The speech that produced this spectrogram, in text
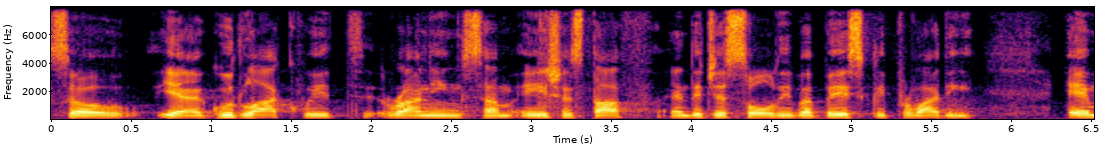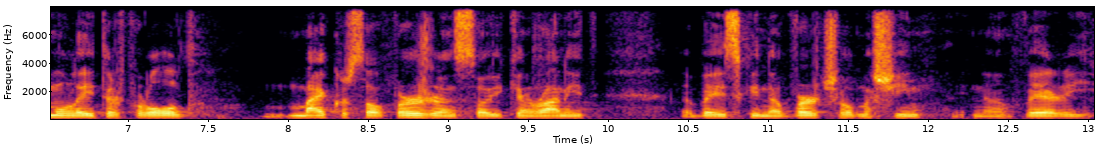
so yeah, good luck with running some ancient stuff. And they just sold it by basically providing emulator for old Microsoft versions, so you can run it basically in a virtual machine in a very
